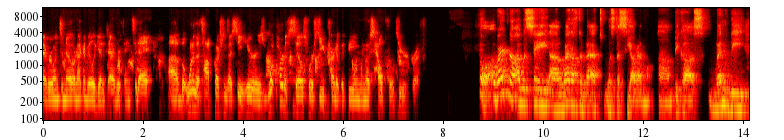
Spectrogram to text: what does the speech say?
everyone to know we're not going to be able to get into everything today. Uh, but one of the top questions I see here is what part of Salesforce do you credit with being the most helpful to your growth? Sure. Right now, I would say uh, right off the bat was the CRM um, because when we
